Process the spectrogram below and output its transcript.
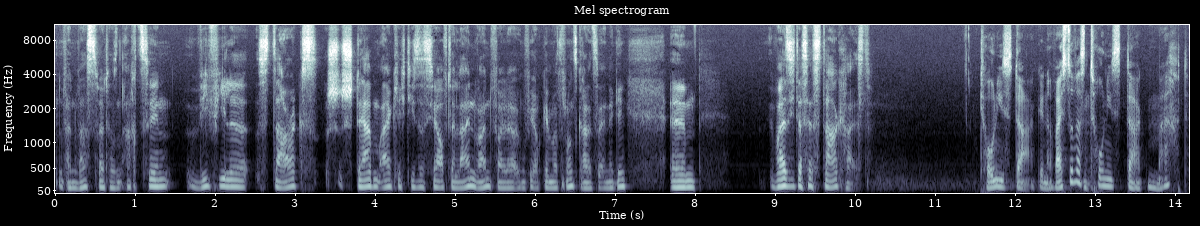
wann war es, 2018, wie viele Starks sterben eigentlich dieses Jahr auf der Leinwand, weil da irgendwie auch Game of Thrones gerade zu Ende ging. Ähm, weiß ich, dass er Stark heißt. Tony Stark, genau. Weißt du, was hm. Tony Stark macht?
